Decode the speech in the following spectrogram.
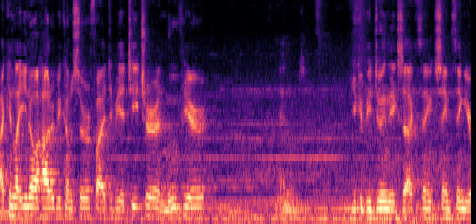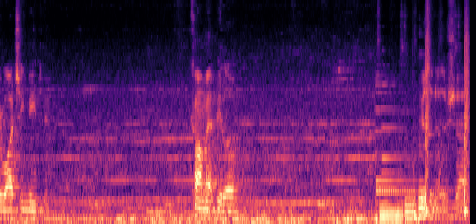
I can let you know how to become certified to be a teacher and move here. And you could be doing the exact thing, same thing you're watching me do. Comment below. Here's another shot.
